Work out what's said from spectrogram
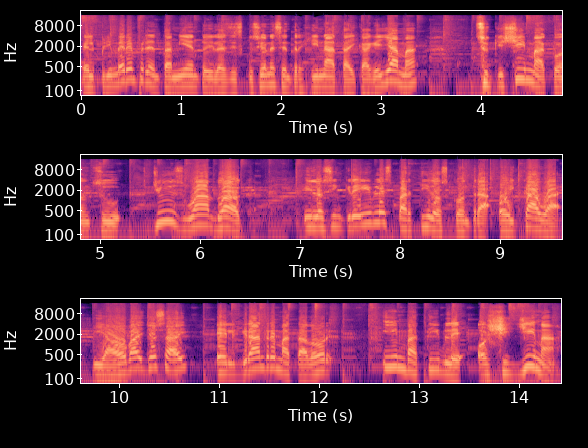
el primer enfrentamiento y las discusiones entre Hinata y Kageyama, Tsukishima con su Use One Block y los increíbles partidos contra Oikawa y Aoba Yosai, el gran rematador imbatible Oshijima.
